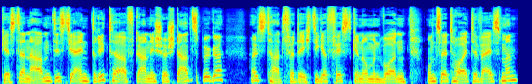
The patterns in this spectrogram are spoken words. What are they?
Gestern Abend ist ja ein dritter afghanischer Staatsbürger als Tatverdächtiger festgenommen worden. Und seit heute weiß man,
